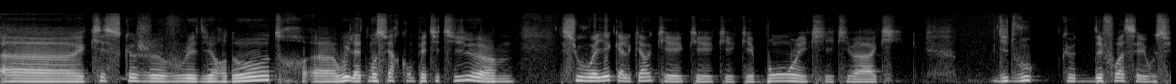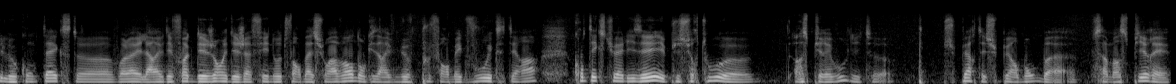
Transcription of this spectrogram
Euh, qu'est-ce que je voulais dire d'autre? Oui, l'atmosphère compétitive si vous voyez quelqu'un qui est, bon et qui, va... Dites-vous que des fois c'est aussi le contexte, euh, voilà, il arrive des fois que des gens aient déjà fait une autre formation avant, donc ils arrivent mieux plus formés que vous, etc. Contextualisez et puis surtout euh, inspirez-vous, dites euh, super, t'es super bon, bah, ça m'inspire et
